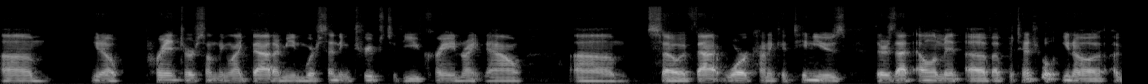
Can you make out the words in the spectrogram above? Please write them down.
um, you know, print or something like that. I mean, we're sending troops to the Ukraine right now, um, so if that war kind of continues, there's that element of a potential, you know, a,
